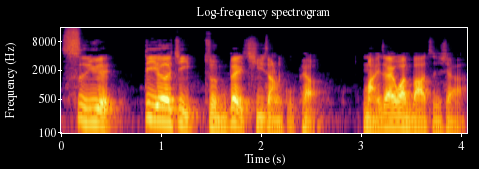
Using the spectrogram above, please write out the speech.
四月第二季准备起涨的股票。买在万八之下，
